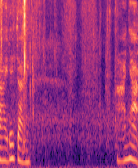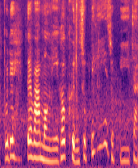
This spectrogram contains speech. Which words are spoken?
ง่ายๆได้จ้ะนี่หายากกูเด้แต่ว่าหมองนี้เขาขึ้นสุปีสุปีจ้ะ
